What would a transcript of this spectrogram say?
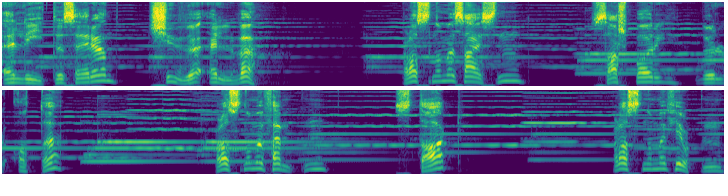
Eliteserien 2011. Plass nummer 16 Sarpsborg 08. Plass nummer 15 Start. Plass nummer 14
